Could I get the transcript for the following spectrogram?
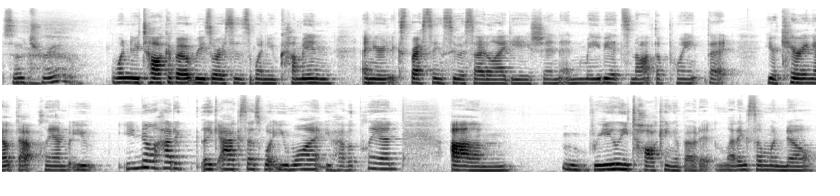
So true. when we talk about resources when you come in and you're expressing suicidal ideation and maybe it's not the point that you're carrying out that plan but you you know how to like access what you want you have a plan um really talking about it and letting someone know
